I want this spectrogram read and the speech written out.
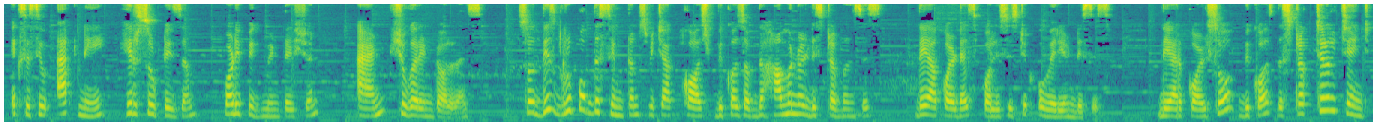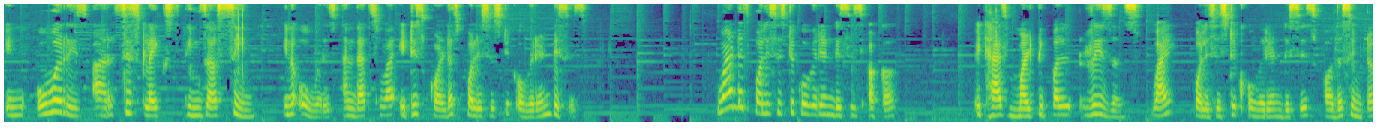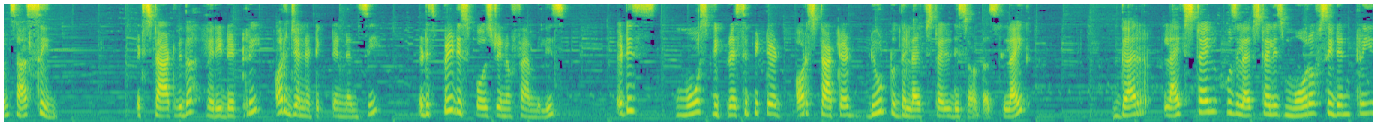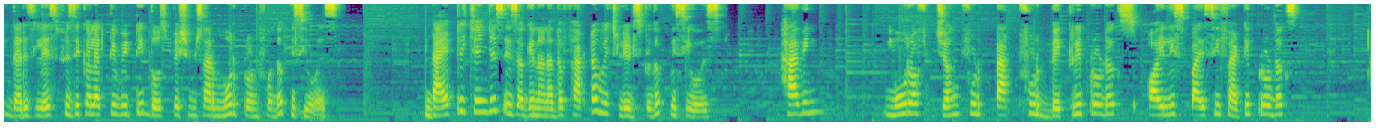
excessive acne, hirsutism, body pigmentation, and sugar intolerance. So, this group of the symptoms which are caused because of the hormonal disturbances, they are called as polycystic ovarian disease. They are called so because the structural change in ovaries are cyst-like things are seen in ovaries and that's why it is called as polycystic ovarian disease. Why does polycystic ovarian disease occur? It has multiple reasons why polycystic ovarian disease or the symptoms are seen. It starts with a hereditary or genetic tendency. It is predisposed in a families. It is mostly precipitated or started due to the lifestyle disorders. Like their lifestyle whose lifestyle is more of sedentary there is less physical activity those patients are more prone for the pcos dietary changes is again another factor which leads to the pcos having more of junk food packed food bakery products oily spicy fatty products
